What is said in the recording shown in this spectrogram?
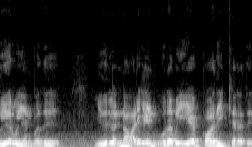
உயர்வு என்பது இரு நாடுகளின் உறவையே பாதிக்கிறது.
